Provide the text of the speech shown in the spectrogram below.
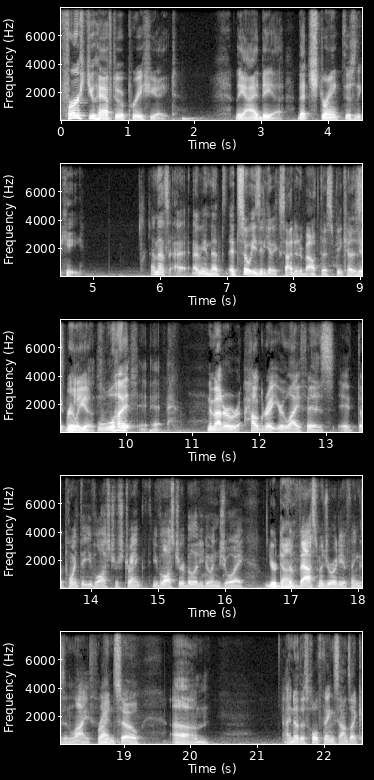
first, you have to appreciate the idea that strength is the key. And that's I- mean that's it's so easy to get excited about this because It really is. what no matter how great your life is at the point that you've lost your strength you've lost your ability to enjoy You're done. the vast majority of things in life Right. and so um, i know this whole thing sounds like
